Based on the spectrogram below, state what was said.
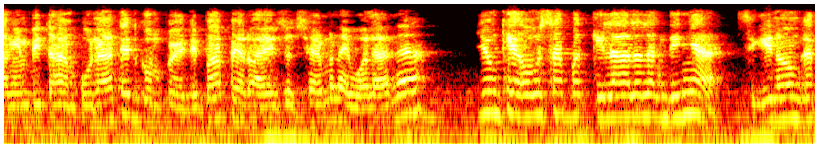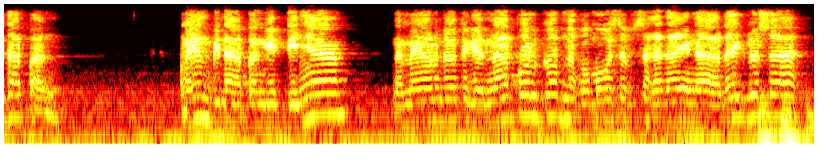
Ang imbitahan po natin kung pwede pa, pero ayon sa chairman ay wala na. Yung kiyausap at kilala lang din niya, si Ginoong Gadapan. Ngayon, binabanggit din niya na mayroon daw taga Napolcom na kumausap sa kanya inaareglo sa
